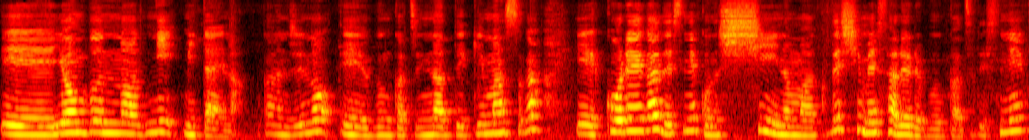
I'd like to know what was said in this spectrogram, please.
えー、4分の2みたいな感じの、分割になっていきますが、えー、これがですねこの C のマークで示される分割ですね。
